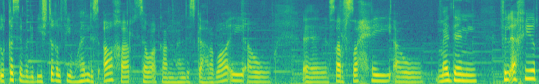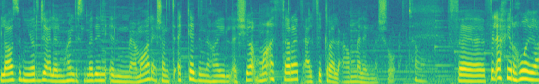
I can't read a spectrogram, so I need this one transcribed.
القسم اللي بيشتغل فيه مهندس آخر سواء كان مهندس كهربائي أو آه، صرف صحي أو مدني في الأخير لازم يرجع للمهندس المدني المعماري عشان نتأكد أن هاي الأشياء ما أثرت على الفكرة العامة للمشروع تمام ففي الأخير هو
